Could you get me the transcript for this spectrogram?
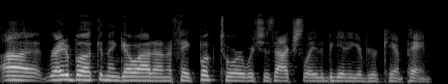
Uh, write a book and then go out on a fake book tour, which is actually the beginning of your campaign.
